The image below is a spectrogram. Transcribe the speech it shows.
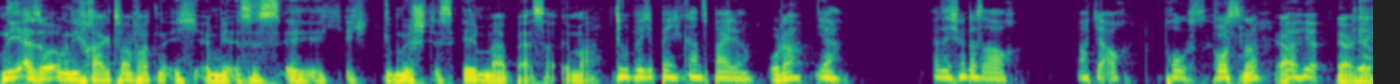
Nee, also um die Frage zu beantworten, ich, äh, mir ist es, äh, ich, ich, gemischt ist immer besser, immer. Du bin, bin ich ganz bei dir. Oder? Ja. Also ich finde das auch. Macht ja auch Prost. Prost, ne? Ja, hier. Ja, hier.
